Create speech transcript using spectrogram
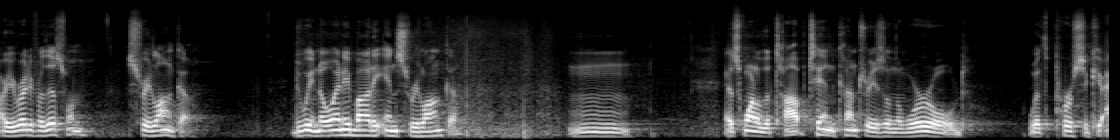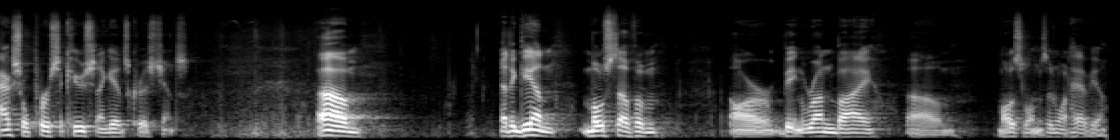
are you ready for this one? Sri Lanka. Do we know anybody in Sri Lanka? Mm. It's one of the top 10 countries in the world with persecu- actual persecution against Christians. Um, and again, most of them are being run by um, Muslims and what have you.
